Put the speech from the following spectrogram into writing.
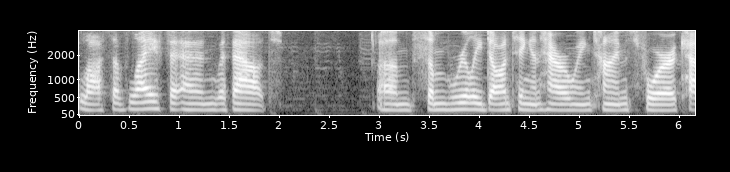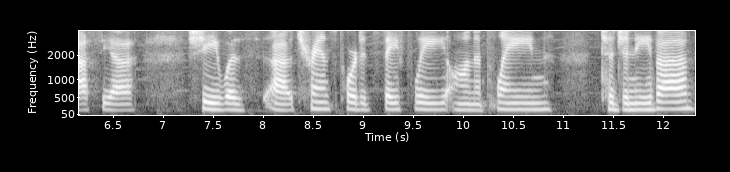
loss of life and without um, some really daunting and harrowing times for Cassia. She was uh, transported safely on a plane to Geneva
